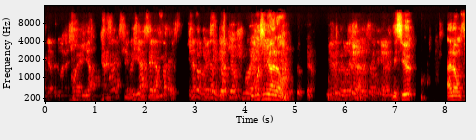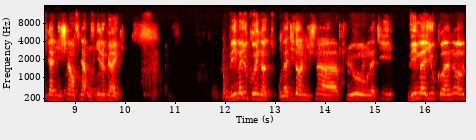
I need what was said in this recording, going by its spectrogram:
Il avait une relation avec On continue alors. Messieurs, alors on finit la Mishnah, on finit, on finit le Pérec. Veimayu Kohenot. On a dit dans la Mishnah plus haut, on a dit Veimayu Kohenot.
